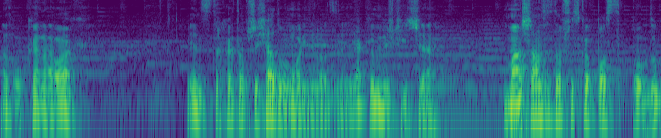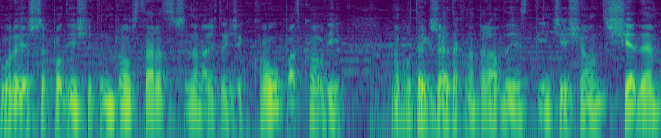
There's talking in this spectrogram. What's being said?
na dwóch kanałach. Więc trochę to przysiadło, moi drodzy. Jak wy myślicie? Ma szansę to wszystko post- po, do góry jeszcze podnieść się ten Brawl Stars, czy na razie to idzie ku upadkowi? No bo w tej grze tak naprawdę jest 57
